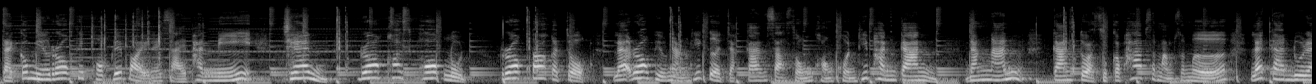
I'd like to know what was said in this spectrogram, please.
แต่ก็มีโรคที่พบได้บ่อยในสายพันธุ์นี้ เช่น โรคข้อสะโพกหลุด โรคต้อกระจก และโรคผิวหนังที่เกิดจากการสะสมของขนที่พันกัน ดังนั้นการตรวจสุขภาพสม่ำเสมอ และการดูแล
